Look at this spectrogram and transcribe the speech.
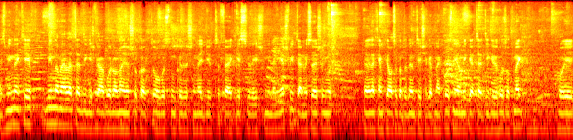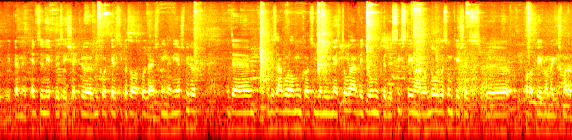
Ez mindenképp. Mind a mellett eddig is Gáborral nagyon sokat dolgoztunk közösen együtt, a felkészülés, minden ilyesmi. Természetesen, hogy most nekem kell azokat a döntéseket meghozni, amiket eddig ő hozott meg, hogy éppen edzőmérkőzésekről, mikor kezdjük az alapozást, minden ilyesmiről. De igazából a munka az ugyanúgy megy tovább, egy jó működő szisztémában dolgozunk, és ez alapjában meg is marad.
